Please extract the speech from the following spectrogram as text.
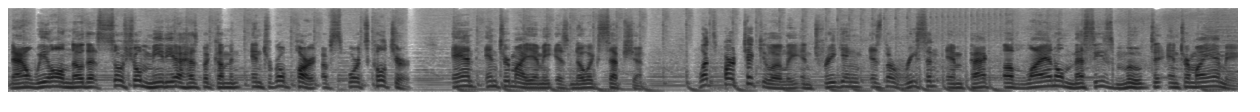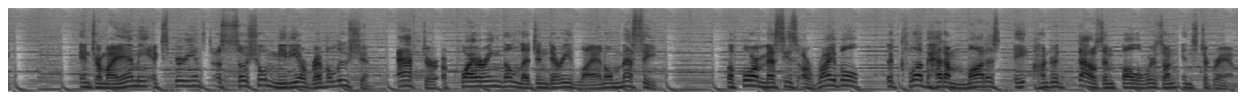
Now, we all know that social media has become an integral part of sports culture, and Inter Miami is no exception. What's particularly intriguing is the recent impact of Lionel Messi's move to Inter Miami. Inter Miami experienced a social media revolution after acquiring the legendary Lionel Messi. Before Messi's arrival, the club had a modest 800,000 followers on Instagram,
